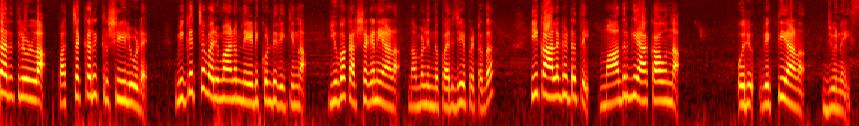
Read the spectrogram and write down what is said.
തരത്തിലുള്ള പച്ചക്കറി കൃഷിയിലൂടെ മികച്ച വരുമാനം നേടിക്കൊണ്ടിരിക്കുന്ന യുവ കർഷകനെയാണ് നമ്മൾ ഇന്ന് പരിചയപ്പെട്ടത്. ഈ കാലഘട്ടത്തിൽ മാതൃകയാക്കാവുന്ന ഒരു വ്യക്തിയാണ് ജുനൈസ്.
